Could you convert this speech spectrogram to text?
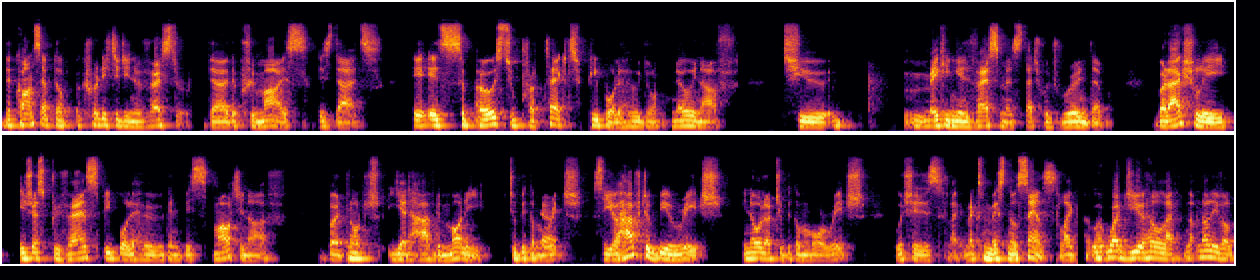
the concept of accredited investor, the, the premise is that it, it's supposed to protect people who don't know enough to making investments that would ruin them. But actually, it just prevents people who can be smart enough, but not yet have the money to become yeah. rich. So you have to be rich in order to become more rich which is like makes, makes no sense. Like, what do you hell like? Not, not even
